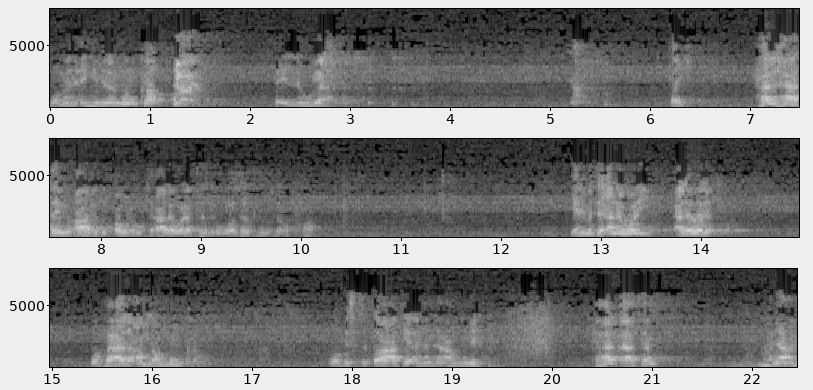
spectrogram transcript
ومنعه من المنكر فإنه يأثم. طيب هل هذا يعارض قوله تعالى ولا تزر وزرة وزر أخرى؟ يعني مثلا أنا ولي على ولد وفعل أمرا منكرا وباستطاعتي أن أمنعه منه فهل آثم؟ نعم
